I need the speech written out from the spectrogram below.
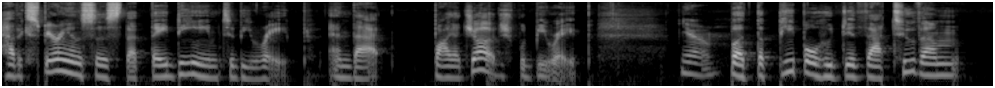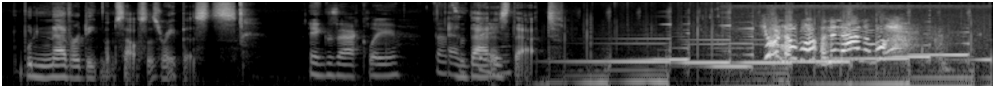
have experiences that they deem to be rape and that by a judge would be rape Yeah. But the people who did that to them would never deem themselves as rapists. Exactly. That's the And that thing. is that. You're no more than an animal.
